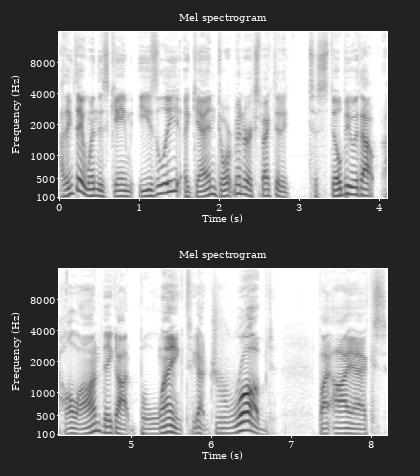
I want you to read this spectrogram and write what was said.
I think they win this game easily. Again, Dortmund are expected to, to still be without Haaland. They got blanked. They got drubbed by Ajax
